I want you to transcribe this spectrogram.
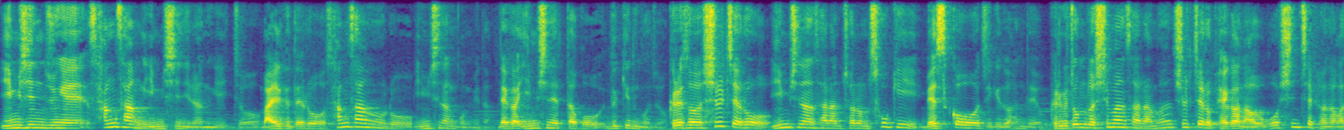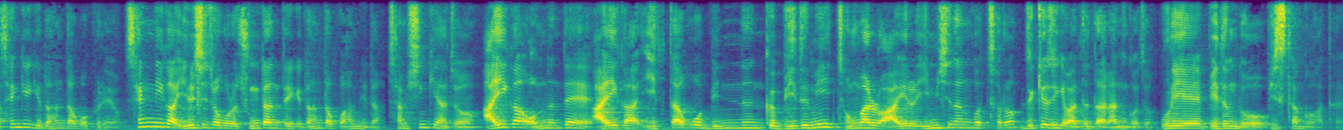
임신 중에 상상 임신이라는 게 있죠. 말 그대로 상상으로 임신한 겁니다. 내가 임신했다고 느끼는 거죠. 그래서 실제로 임신한 사람처럼 속이 메스꺼워지기도 한대요. 그리고 좀 더 심한 사람은 실제로 배가 나오고 신체 변화가 생기기도 한다고 그래요. 생리가 일시적으로 중단되기도 한다고 합니다. 참 신기하죠. 아이가 없는데 아이가 있다고 믿는 그 믿음이 정말로 아이를 임신한 것처럼 느껴지게 만든다라는 거죠. 우리의 믿음도 비슷한 것 같아요.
